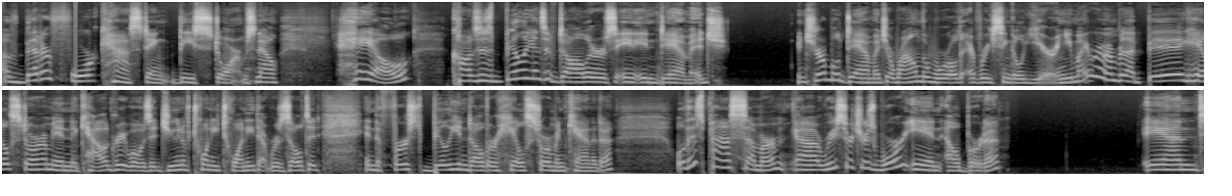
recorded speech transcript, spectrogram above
of better forecasting these storms. Now, hail causes billions of dollars in, in damage insurable damage around the world every single year. And you might remember that big hailstorm in Calgary, what was it, June of 2020, that resulted in the first billion dollar hailstorm in Canada. Well, this past summer, uh, researchers were in Alberta and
